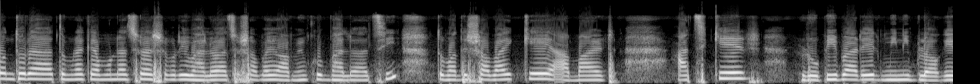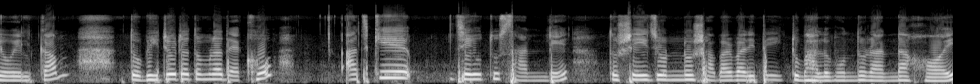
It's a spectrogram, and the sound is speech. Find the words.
বন্ধুরা, তোমরা কেমন আছো? আশা করি ভালো আছো সবাই আমিও খুব ভালো আছি। তোমাদের সবাইকে আমার আজকের রবিবারের মিনি ব্লগে ওয়েলকাম। তো ভিডিওটা তোমরা দেখো, আজকে যেহেতু সানডে তো সেই জন্য সবার বাড়িতে একটু ভালো মন্দ রান্না হয়।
